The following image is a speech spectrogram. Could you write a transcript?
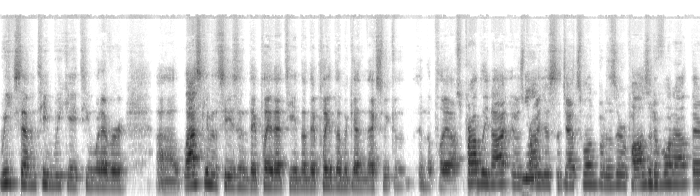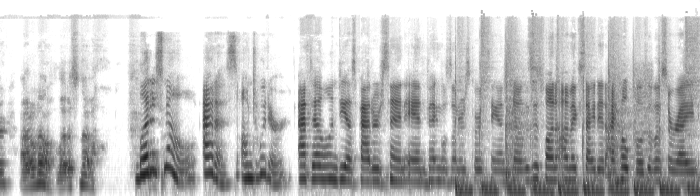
week 17, week 18, whatever. Uh, last game of the season, they play that team. Then they played them again next week in the playoffs. Probably not. It was probably just the Jets one. But is there a positive one out there? I don't know. Let us know. Let us know. Add us on Twitter at LNDS Patterson and Bengals underscore Sands. No, this is fun. I'm excited. I hope both of us are right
